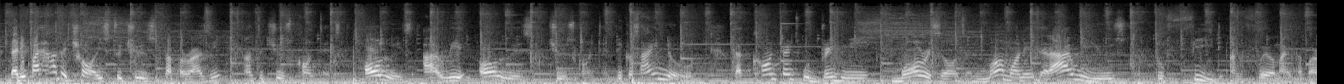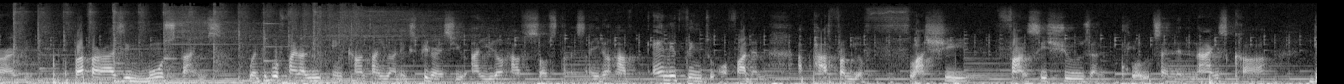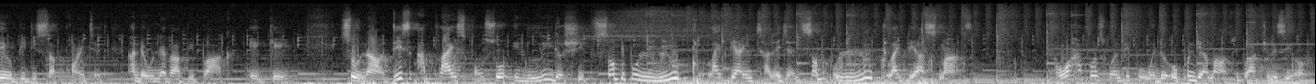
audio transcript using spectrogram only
That if I had a choice to choose paparazzi and to choose content, always, I will always choose content because I know that content will bring me more results and more money that I will use to feed and fuel my paparazzi. paparazzi most times when people finally encounter you and experience you and you don't have substance and you don't have anything to offer them apart from your flashy, fancy shoes and clothes and a nice car, they will be disappointed and they will never be back again. So now this applies also in leadership. Some people look like they are intelligent, some people look like they are smart. And what happens when people when they open their mouth, people actually say, Oh,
